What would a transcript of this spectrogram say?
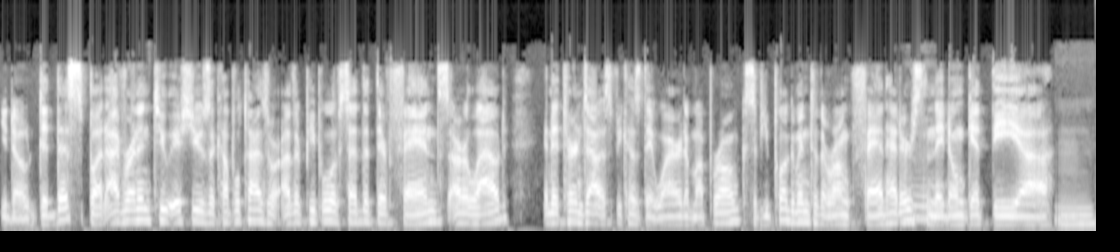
you know did this, but I've run into issues a couple times where other people have said that their fans are loud, and it turns out it's because they wired them up wrong. Because if you plug them into the wrong fan headers, then they mm. don't get the uh, mm.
